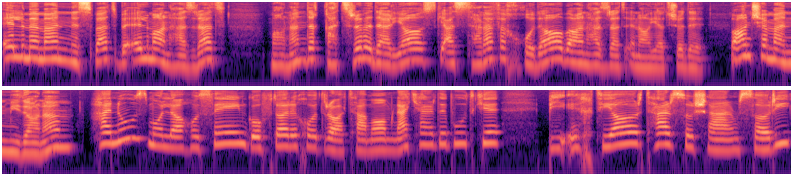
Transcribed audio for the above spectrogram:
علم من نسبت به علم آن حضرت مانند قطره به دریاست که از طرف خدا به آن حضرت عنایت شده. و آنچه من می‌دانم؟ هنوز ملا حسین گفتار خود را تمام نکرده بود که بی اختیار ترس و شرمساری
